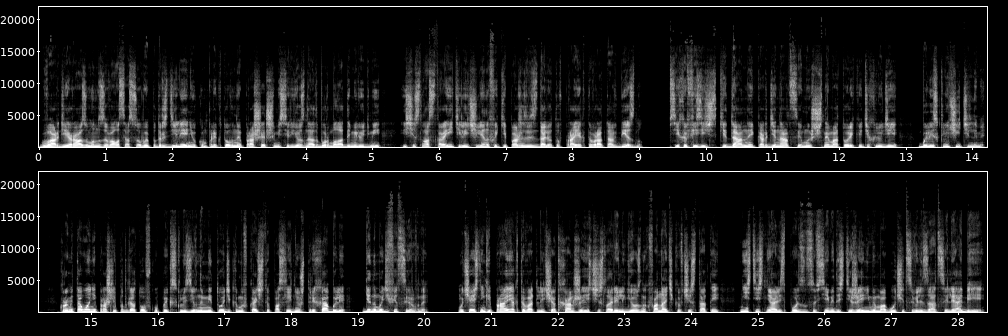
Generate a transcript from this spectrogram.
Гвардией разума называлось особое подразделение, укомплектованное прошедшими серьезный отбор молодыми людьми из числа строителей и членов экипажа звездолетов проекта «Врата в бездну». Психофизические данные, координация, мышечная моторика этих людей были исключительными. Кроме того, они прошли подготовку по эксклюзивным методикам и в качестве последнего штриха были геномодифицированы. Участники проекта, в отличие от ханжи из числа религиозных фанатиков чистоты, не стеснялись пользоваться всеми достижениями могучей цивилизации Леобеи.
